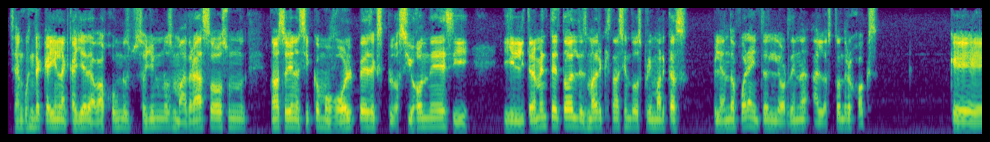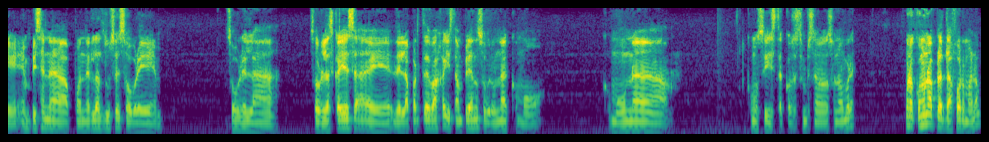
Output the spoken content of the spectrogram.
se dan cuenta que hay en la calle de abajo unos, se oyen unos madrazos, no, se oyen así como golpes, explosiones y, y, literalmente todo el desmadre que están haciendo dos primarcas peleando afuera. Entonces le ordena a los Thunderhawks que empiecen a poner las luces sobre, sobre, la, sobre las calles eh, de la parte de baja y están peleando sobre una como, como una, ¿cómo se dice esta cosa? Siempre se me da su nombre. Bueno, como una plataforma, ¿no?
